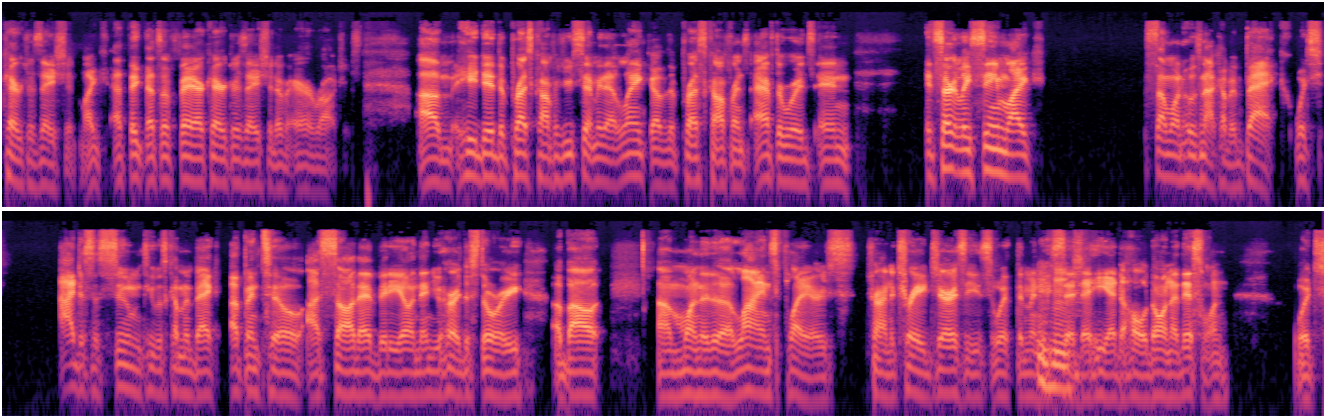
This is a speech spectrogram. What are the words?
characterization. Like I think that's a fair characterization of Aaron Rodgers. Um, he did the press conference. You sent me that link of the press conference afterwards, and it certainly seemed like someone who's not coming back, which I just assumed he was coming back up until I saw that video. And then you heard the story about um, one of the Lions players trying to trade jerseys with him. And mm-hmm. he said that he had to hold on to this one, which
